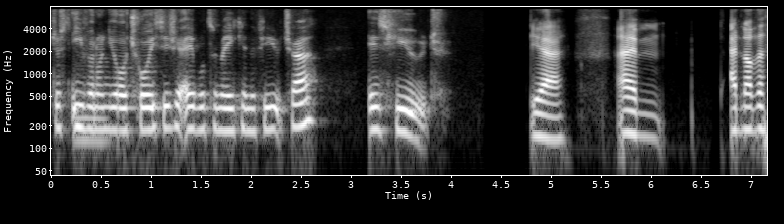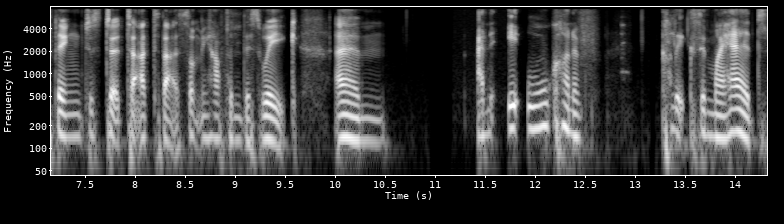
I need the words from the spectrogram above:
just even mm. on your choices you're able to make in the future, is huge. Yeah. Um. Another thing, just to, to add to that, something happened this week, um, and it all kind of clicks in my head.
